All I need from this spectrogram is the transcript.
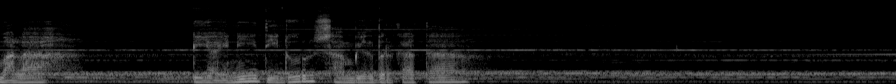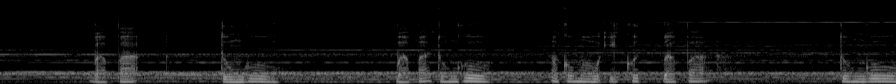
Malah dia ini tidur sambil berkata, "Bapak, tunggu. Bapak, tunggu. Aku mau ikut, Bapak. Tunggu.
